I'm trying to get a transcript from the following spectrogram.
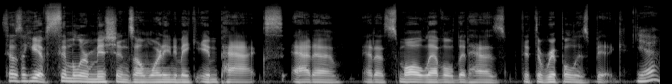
sounds like you have similar missions on wanting to make impacts at a at a small level that has that the ripple is big. Yeah,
